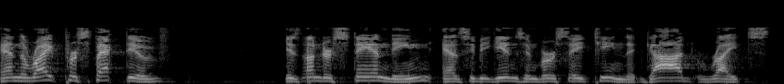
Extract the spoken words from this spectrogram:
And the right perspective is understanding, as he begins in verse 18, that God writes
